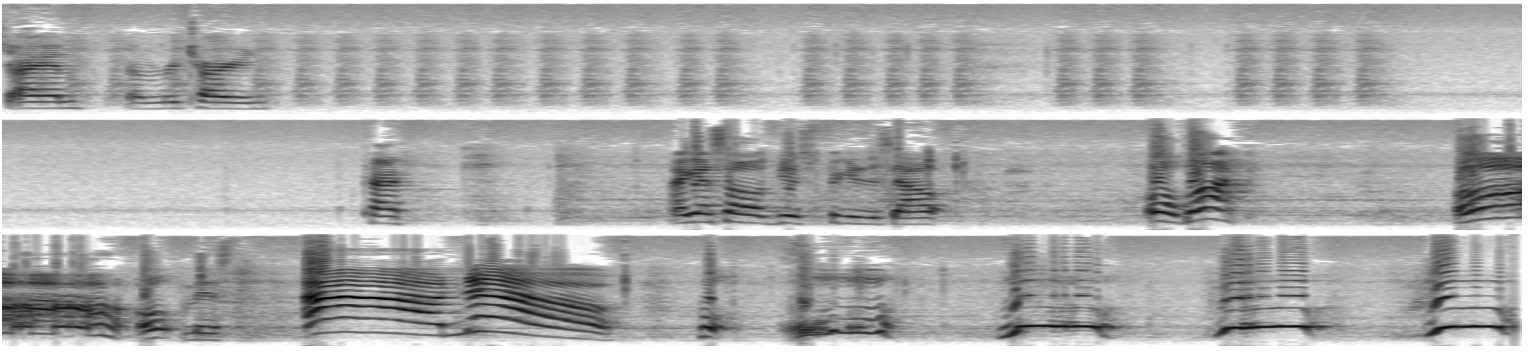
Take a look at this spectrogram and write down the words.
Sorry, I'm I'm retarded. Okay. I guess I'll just figure this out. Oh, block! Oh! Oh, missed. Oh, no! Oh, oh, woo, woo, woo.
